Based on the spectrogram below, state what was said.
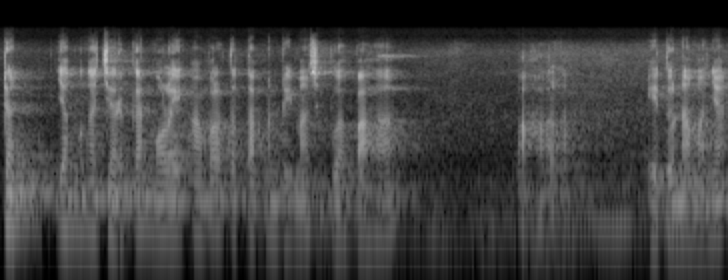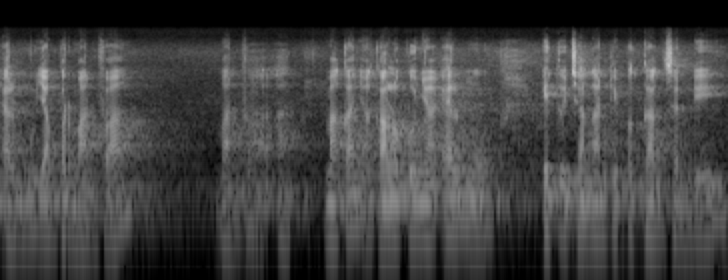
dan yang mengajarkan mulai awal tetap menerima sebuah paha, pahala. Itu namanya ilmu yang bermanfaat manfaat. Makanya kalau punya ilmu itu jangan dipegang sendi,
